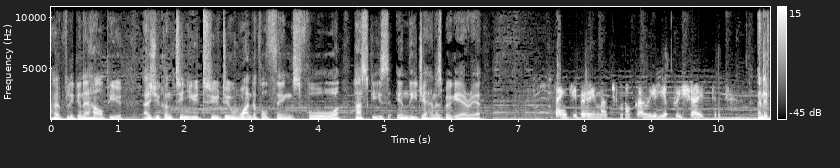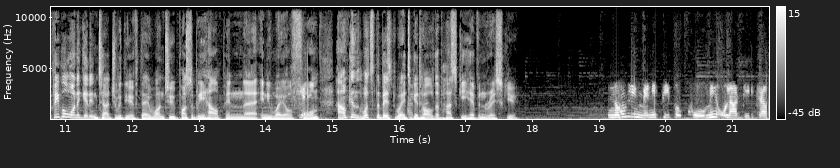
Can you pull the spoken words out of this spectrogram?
hopefully going to help you as you continue to do wonderful things for huskies in the Johannesburg area. Thank you very much, Mark. I really appreciate it. And if people want to get in touch with you, if they want to possibly help in uh, any way or form, how can? What's the best way to get hold of Husky Heaven Rescue? Normally, many people call me. All our details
